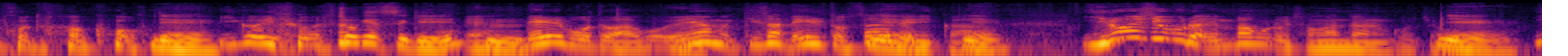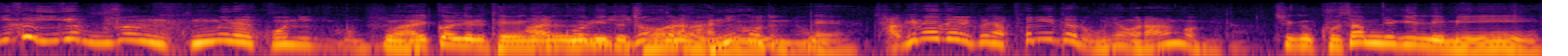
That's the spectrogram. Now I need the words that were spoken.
보도하고 네. 이거 이거 쪼개쓰기 네, 음. 내일 보도하고 왜냐하면 기사 내일 또 써야 예. 되니까. 예. 이런 식으로 엠바고를 정한다는 거죠. 예. 이거 이게 무슨 국민의 권익이고 무슨 알 권리를 대행하는 의미도 전혀 아니거든요. 네. 자기네들 그냥 편의대로 운영을 하는 겁니다. 지금 9361님이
